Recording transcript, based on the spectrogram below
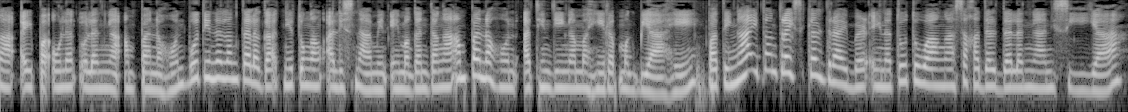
nga ay paulan-ulan nga ang panahon, buti na lang talaga at nito ngang alis namin ay maganda nga ang panahon at hindi nga mahirap magbiyahe. Pati nga itong tricycle driver ay natutuwa nga sa kadaldalan nga ni Sia.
